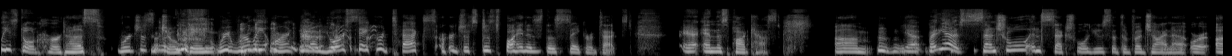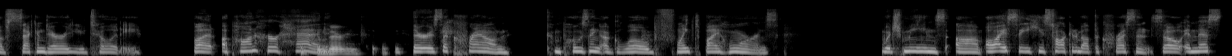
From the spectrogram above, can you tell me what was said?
please don't hurt us. We're just joking. we really aren't. You know, your sacred texts are just as fine as this sacred text and, and this podcast. Um, yeah, but yeah, sensual and sexual use of the vagina or of secondary utility. But upon her head, there is a crown composing a globe flanked by horns which means um oh i see he's talking about the crescent so in this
